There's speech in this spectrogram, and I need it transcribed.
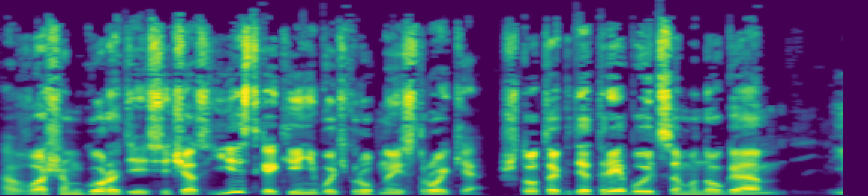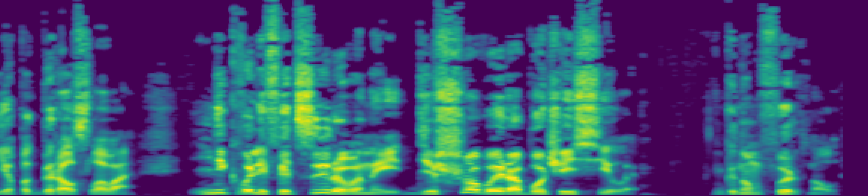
а в вашем городе сейчас есть какие-нибудь крупные стройки? Что-то, где требуется много я подбирал слова, неквалифицированной, дешевой рабочей силы. Гном фыркнул,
